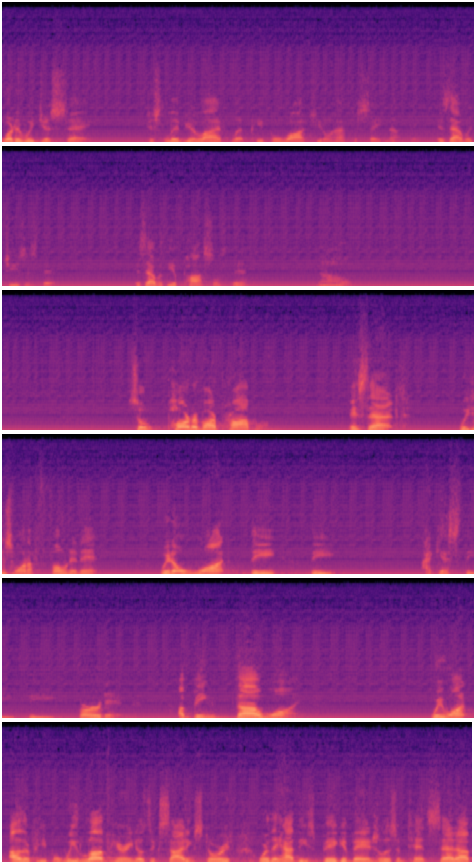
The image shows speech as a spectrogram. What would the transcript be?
What did we just say? Just live your life, let people watch. You don't have to say nothing. Is that what Jesus did? Is that what the apostles did? No. So part of our problem is that we just want to phone it in. We don't want the the I guess the the burden of being the one. We want other people. We love hearing those exciting stories where they have these big evangelism tents set up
